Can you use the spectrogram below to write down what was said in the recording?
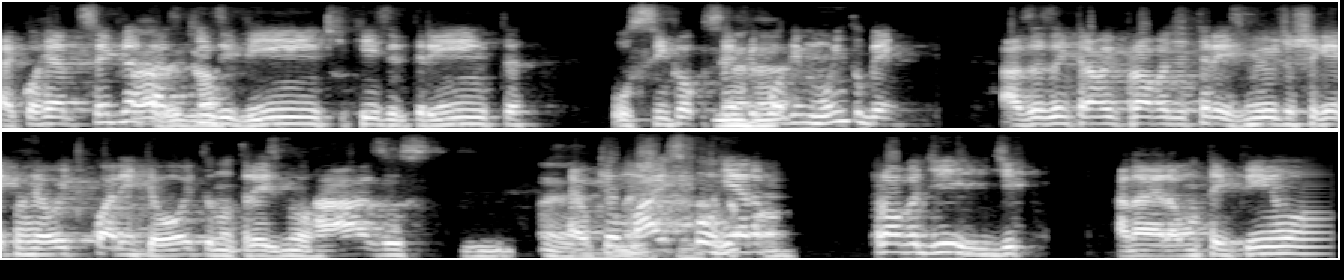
Aí corria sempre na ah, casa de 15 20, 15 30. O 5 eu sempre uhum. corri muito bem. Às vezes eu entrava em prova de 3 mil, já cheguei a correr 8,48 no 3 mil rasos. É, Aí o que eu né? mais corria era prova de, de... Ah, não, era um tempinho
